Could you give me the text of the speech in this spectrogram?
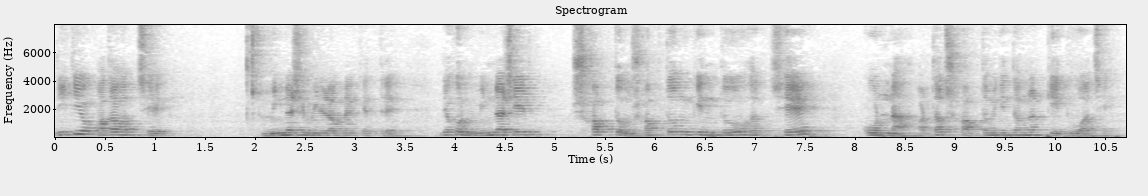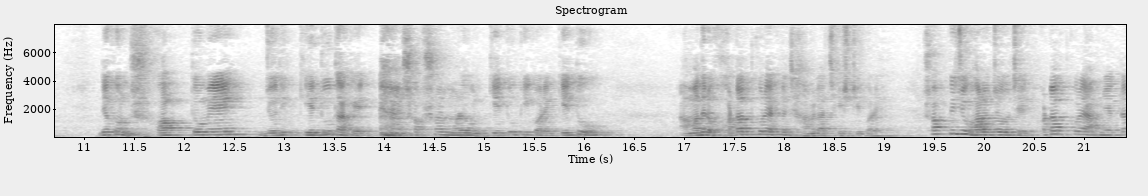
দ্বিতীয় কথা হচ্ছে মিনরাশি মিললগ্নের ক্ষেত্রে, দেখুন মিনরাশির সপ্তম সপ্তম কিন্তু হচ্ছে কন্যা, অর্থাৎ সপ্তমে কিন্তু আপনার কেতু আছে। দেখুন সপ্তমে যদি কেতু থাকে, সবসময় মনে রাখুন, কেতু কি করে? কেতু আমাদের হঠাৎ করে একটা ঝামেলা সৃষ্টি করে। সব কিছু ভালো চলছে, হঠাৎ করে আপনি একটা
